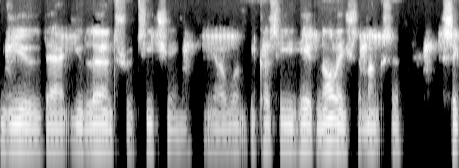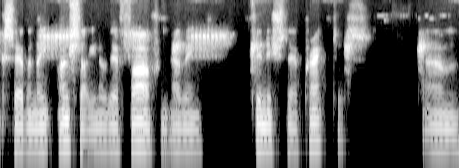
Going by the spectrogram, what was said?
view that you learn through teaching, you know, because he, he acknowledged the monks of six, seven, eight pansa, you know, they're far from having finished their practice. Um,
